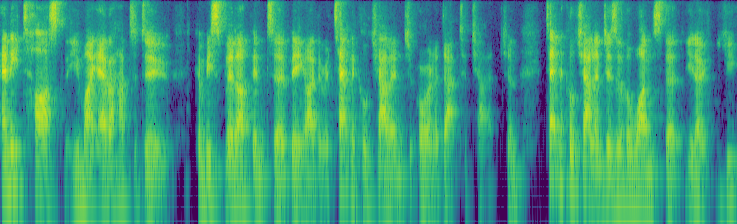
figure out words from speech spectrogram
any task that you might ever have to do can be split up into being either a technical challenge or an adaptive challenge. And technical challenges are the ones that you know you,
